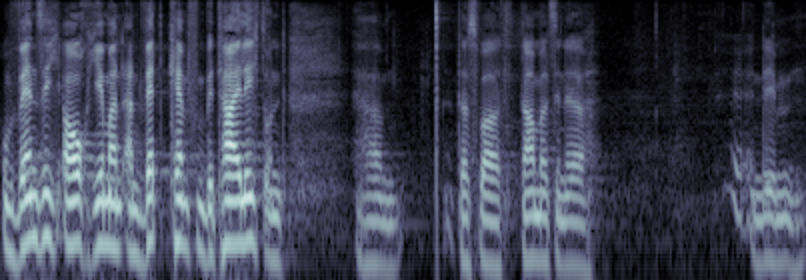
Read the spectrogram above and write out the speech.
Und wenn sich auch jemand an Wettkämpfen beteiligt, und ähm, das war damals in, der, in dem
